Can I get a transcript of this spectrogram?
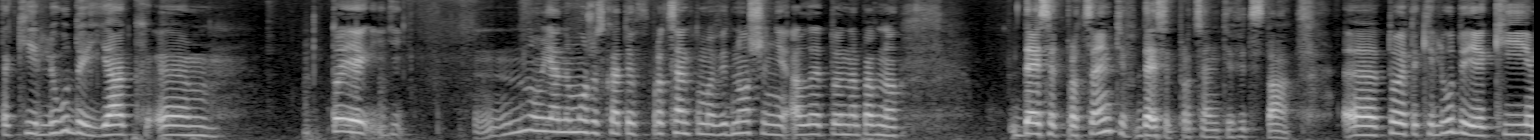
такі люди, як. Ем, то є, ну, я не можу сказати в процентному відношенні, але то, напевно, 10%, 10% від 100. Е, то є такі люди, які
